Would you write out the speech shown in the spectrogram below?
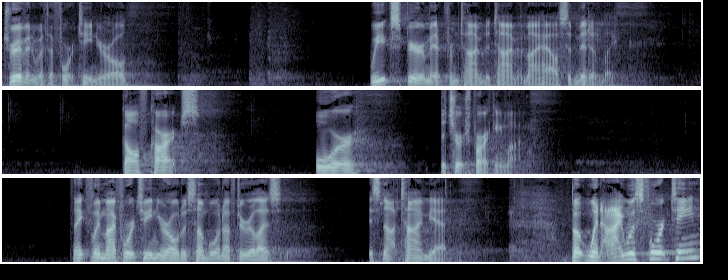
driven with a 14 year old. We experiment from time to time at my house, admittedly. Golf carts or the church parking lot. Thankfully, my 14 year old is humble enough to realize it's not time yet. But when I was 14,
